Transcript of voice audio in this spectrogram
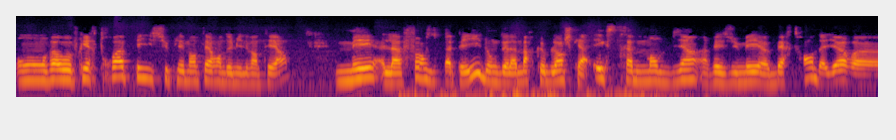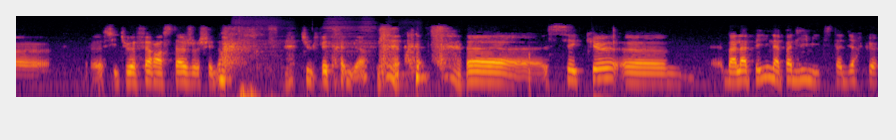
On va ouvrir trois pays supplémentaires en 2021. Mais la force de l'API, donc de la marque blanche qui a extrêmement bien résumé euh, Bertrand, d'ailleurs, euh, euh, si tu veux faire un stage chez nous, tu le fais très bien, c'est que bah, l'API n'a pas de limite. C'est-à-dire que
